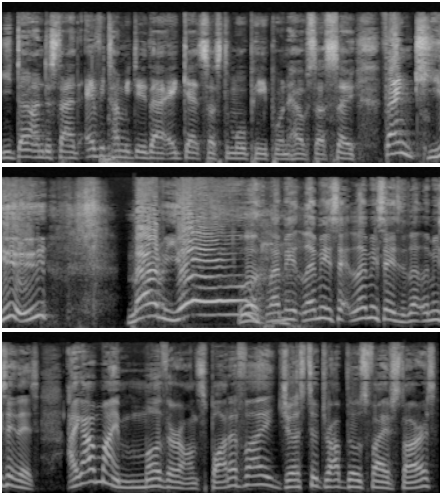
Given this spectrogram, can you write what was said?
You don't understand. Every time you do that, it gets us to more people and helps us. So thank you, Mario. Look, let me let me say let me say let, let me say this. I got my mother on Spotify just to drop those five stars.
